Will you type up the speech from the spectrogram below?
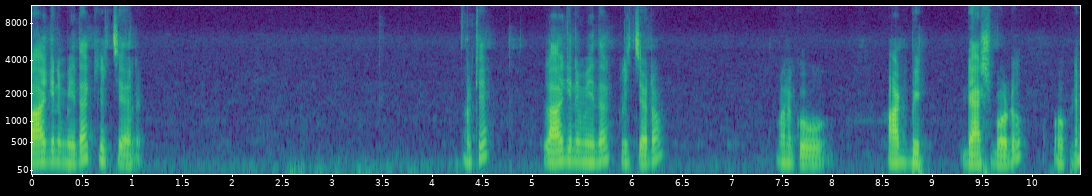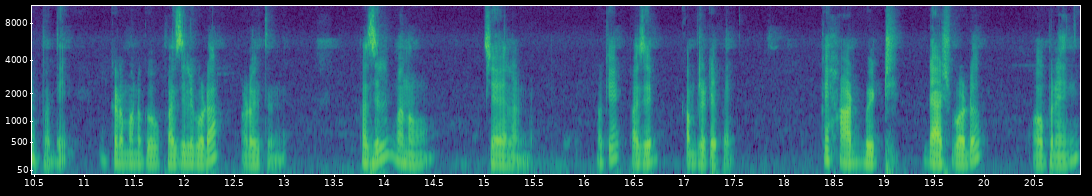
లాగిన్ మీద క్లిక్ చేయాలి. ఓకే లాగిన్ మీద క్లిక్ చేయడం మనకు ఆర్ట్బిట్ డాష్ బోర్డు ఓపెన్ అయిపోద్ది. ఇక్కడ మనకు పజిల్ కూడా అడుగుతుంది. పజిల్ మనం చేయాలండి. ఓకే పజిల్ కంప్లీట్ అయిపోయింది. Okay heart beat dashboard open అయింది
